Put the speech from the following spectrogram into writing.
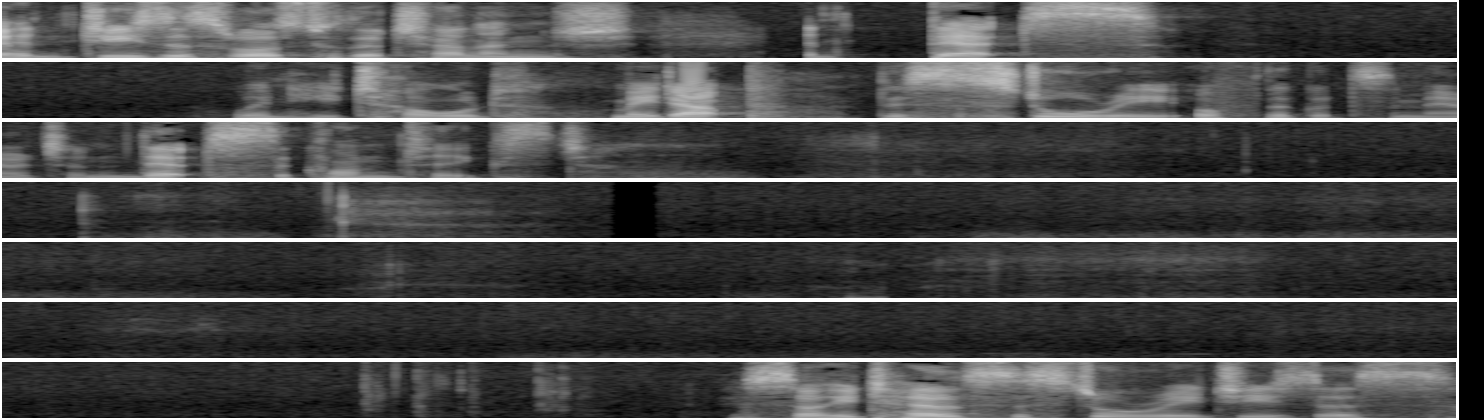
And Jesus rose to the challenge. And that's when he told, made up this story of the Good Samaritan. That's the context. So he tells the story, Jesus.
